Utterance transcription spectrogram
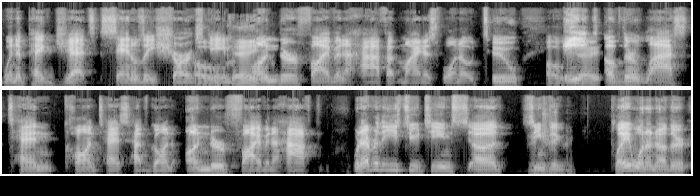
Winnipeg Jets San Jose Sharks okay. game under five and a half at minus 102. Okay. Eight of their last 10 contests have gone under five and a half. Whenever these two teams uh, seem to play one another,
